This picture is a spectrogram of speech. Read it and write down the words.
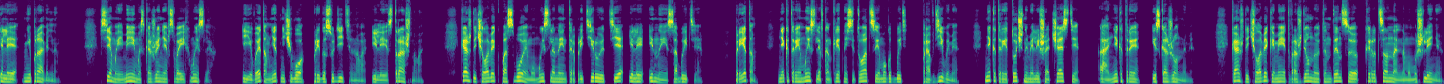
или неправильным. Все мы имеем искажения в своих мыслях, и в этом нет ничего предосудительного или страшного. Каждый человек по-своему мысленно интерпретирует те или иные события. При этом некоторые мысли в конкретной ситуации могут быть правдивыми, некоторые точными лишь отчасти, а некоторые искаженными. Каждый человек имеет врожденную тенденцию к иррациональному мышлению.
